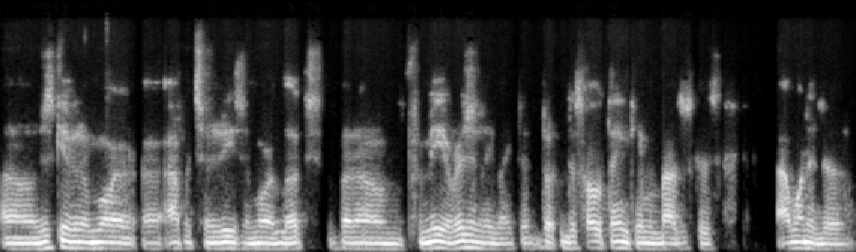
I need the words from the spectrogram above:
um, just giving them more uh, opportunities and more looks. But um, for me, originally, like the, this whole thing came about just because I wanted to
